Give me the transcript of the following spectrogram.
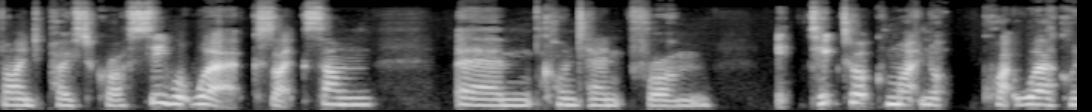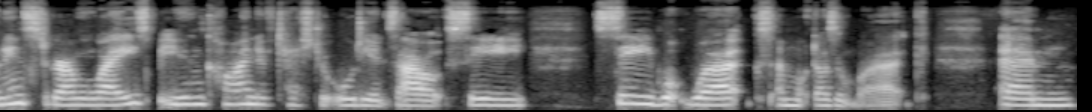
fine to post across. See what works. Like some um, content from TikTok might not quite work on Instagram ways, but you can kind of test your audience out, see see what works and what doesn't work. Um,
